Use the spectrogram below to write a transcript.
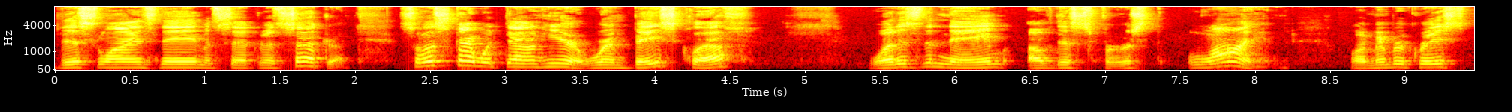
This line's name, etc., etc. So let's start with down here. We're in bass clef. what is the name of this first line? Well, remember Grace,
